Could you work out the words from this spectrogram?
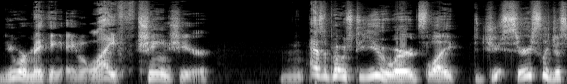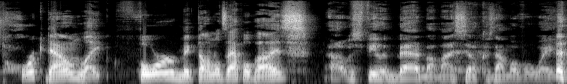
you were making a life change here. As opposed to you, where it's like, did you seriously just hork down like four McDonald's apple pies? I was feeling bad about myself because I'm overweight.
